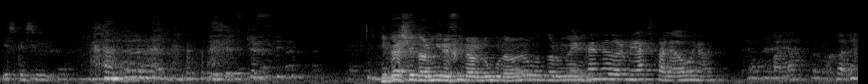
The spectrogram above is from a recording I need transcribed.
Y es que sí, Mi piace dormire fino all'una, non me dormire. encanta dormir hasta la una. Ojalá, ojalá.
